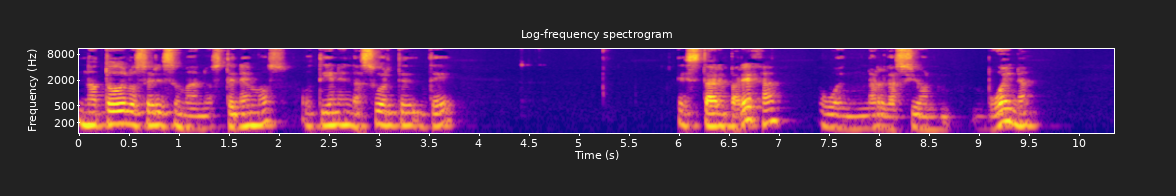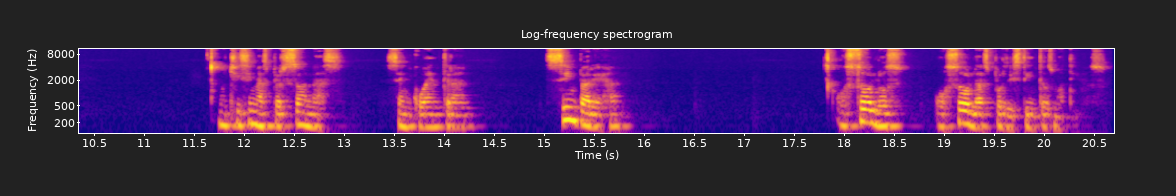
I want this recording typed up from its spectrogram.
no todos los seres humanos tenemos o tienen la suerte de estar en pareja o en una relación buena. Muchísimas personas se encuentran sin pareja o solos o solas por distintos motivos.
